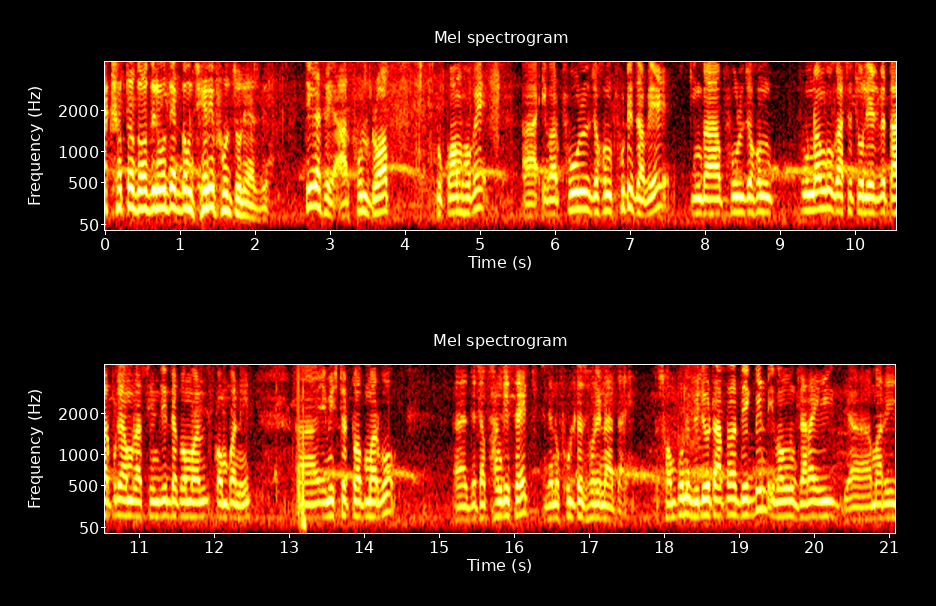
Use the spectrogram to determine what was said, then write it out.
এক সপ্তাহ দশ দিনের মধ্যে একদম ঝেড়ে ফুল চলে আসবে। ঠিক আছে, আর ফুল ড্রপ একটু কম হবে। এবার ফুল যখন ফুটে যাবে, কিংবা ফুল যখন পূর্ণাঙ্গ গাছে চলে আসবে, তারপরে আমরা সিনজিনটা কমান কোম্পানির এমিস্টার টপ মারবো যেটা ফাঙ্গিসাইড যেন ফুলটা ঝরে না যায়। তো সম্পূর্ণ ভিডিওটা আপনারা দেখবেন, এবং যারা এই আমার এই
